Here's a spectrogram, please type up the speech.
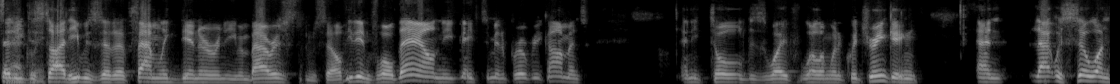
That he decided he was at a family dinner and he embarrassed himself. He didn't fall down. He made some inappropriate comments. And he told his wife, Well, I'm going to quit drinking. And that was so un-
